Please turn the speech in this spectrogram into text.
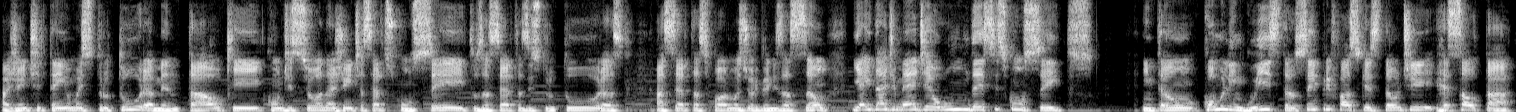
a gente tem uma estrutura mental que condiciona a gente a certos conceitos, a certas estruturas, a certas formas de organização, e a Idade Média é um desses conceitos. Então, como linguista, eu sempre faço questão de ressaltar:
